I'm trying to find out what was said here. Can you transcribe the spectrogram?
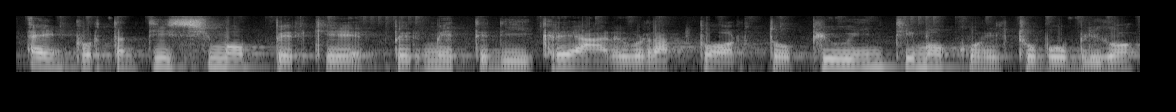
è importantissimo perché permette di creare un rapporto più intimo con il tuo pubblico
